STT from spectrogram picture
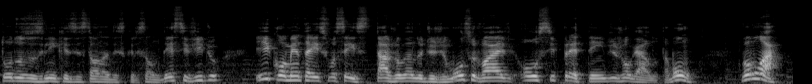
todos os links estão na descrição desse vídeo, e comenta aí se você está jogando Digimon Survive ou se pretende jogá-lo, tá bom? Vamos lá!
